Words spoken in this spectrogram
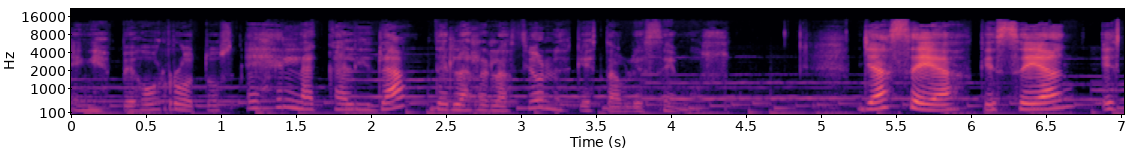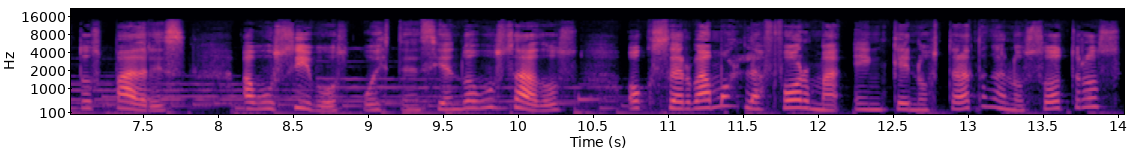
en espejos rotos, es en la calidad de las relaciones que establecemos ya sea que sean estos padres abusivos o estén siendo abusados, observamos la forma en que nos tratan a nosotros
